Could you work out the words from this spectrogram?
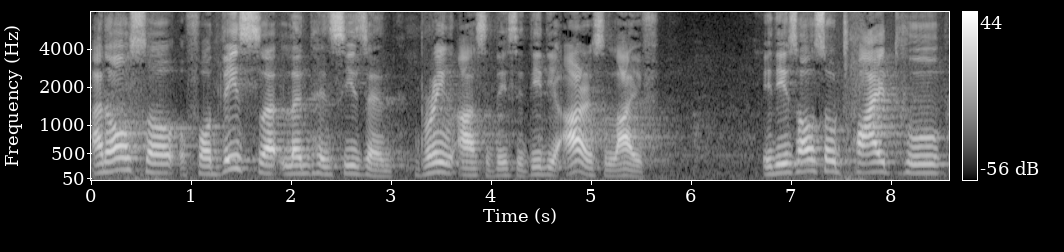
And also for this uh, Lenten season, bring us this DDR's life. It is also try to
